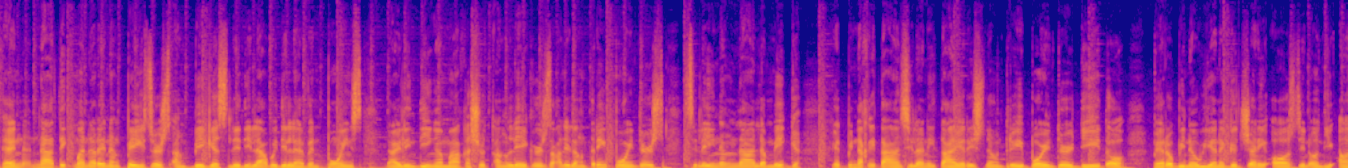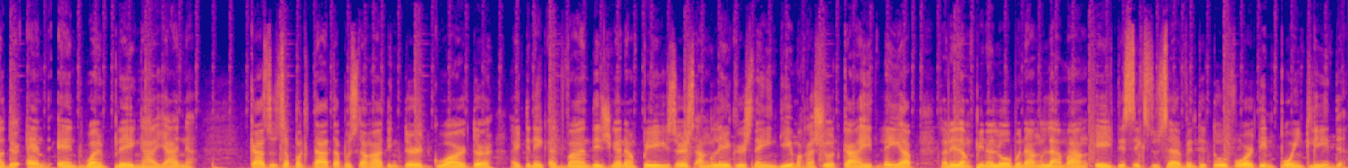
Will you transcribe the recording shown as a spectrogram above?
Then, natikman na rin ng Pacers ang biggest lead nila with 11 points dahil hindi nga makashoot ang Lakers sa kanilang 3-pointers, sila nang lalamig. At pinakitaan sila ni Tyrese ng 3-pointer dito. Pero binawian agad siya ni Austin on the other end and one play nga yan. Kaso sa pagtatapos ng ating third quarter ay tinake advantage nga ng Pacers ang Lakers na hindi makashoot kahit layup kanilang pinalobo na ang lamang 86 to 72 14 point lead.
